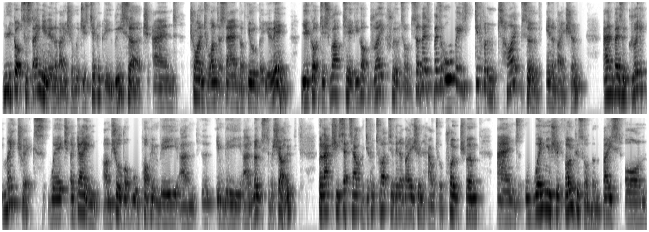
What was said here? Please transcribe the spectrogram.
you've got sustaining innovation, which is typically research and trying to understand the field that you're in. You've got disruptive, you've got breakthrough and so on. So there's, there's all these different types of innovation. And there's a great matrix, which again, I'm sure Rob will pop in the um, in the uh, notes to the show, but actually sets out the different types of innovation, how to approach them, and when you should focus on them based on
